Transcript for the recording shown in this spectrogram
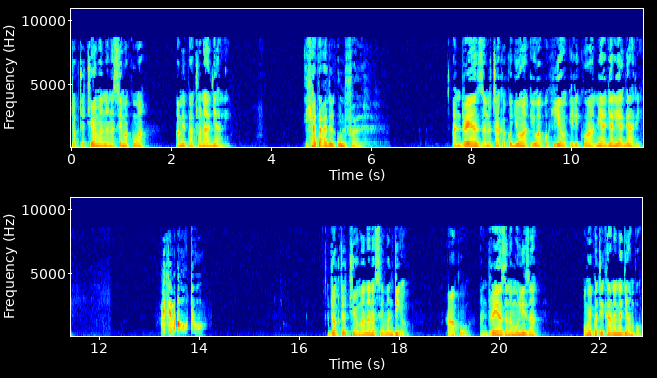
dr turman anasema kuwa amepatwa na ajali Ich hatte einen Unfall. andreas anataka kujua iwapo hiyo ilikuwa ni ajali ya gari Mit dem? Dr turman anasema ndiyo hapo andreas anamuuliza umepatikana na jambo?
